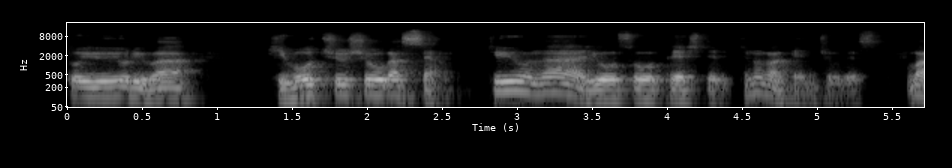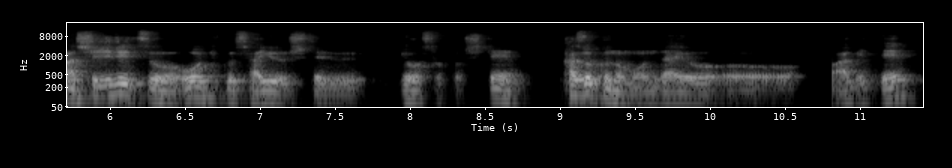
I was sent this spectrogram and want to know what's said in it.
というよりは誹謗中傷合戦というような要素を呈しているというのが現状です。まあ支持率を大きく左右している要素として、家族の問題を挙げて、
